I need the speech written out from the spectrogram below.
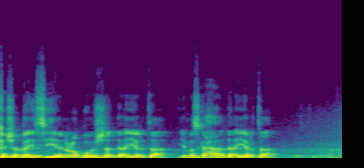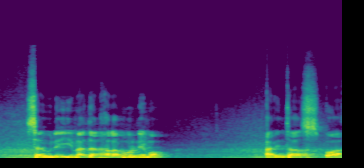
ka shaqaysiiyeen cuquusha da-yarta iyo maskaxaha da-yarta si ay ula yimaadaan hal-abuurnimo arrintaas oo ah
